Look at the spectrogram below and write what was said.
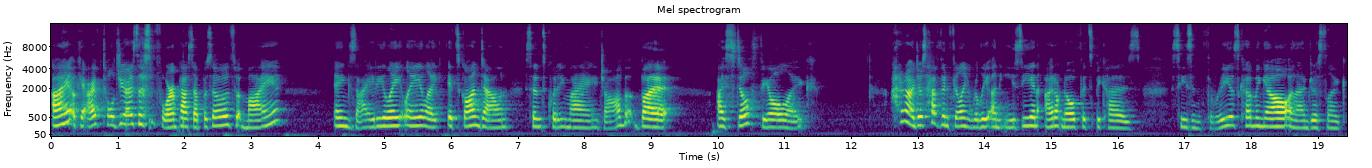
I, okay, I've told you guys this before in past episodes, but my anxiety lately, like it's gone down since quitting my job, but I still feel like, I don't know, I just have been feeling really uneasy. And I don't know if it's because season three is coming out and I'm just like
